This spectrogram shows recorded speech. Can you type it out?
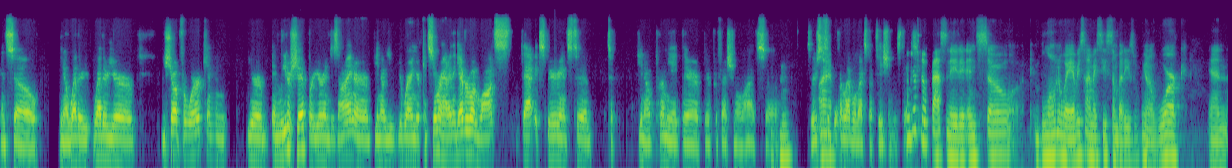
And so, you know whether whether you're you show up for work and you're in leadership or you're in design or you know you, you're wearing your consumer hat i think everyone wants that experience to to you know permeate their their professional lives so mm-hmm. so there's just I'm, a different level of expectation these days i'm just so fascinated and so blown away every time i see somebody's you know work and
